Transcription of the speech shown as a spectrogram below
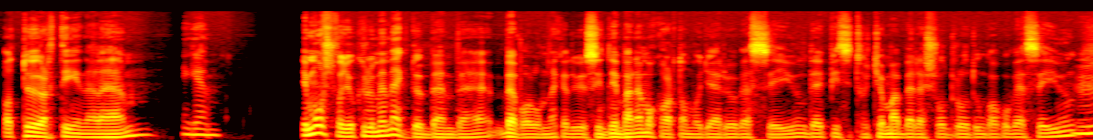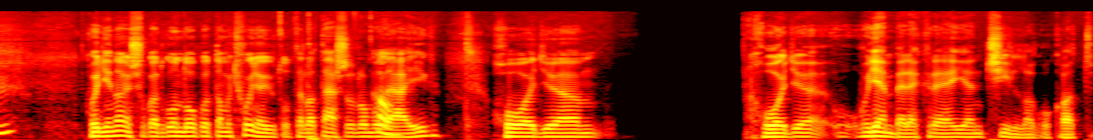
a történelem, Igen. én most vagyok különben megdöbbenve, bevallom neked őszintén, bár nem akartam, hogy erről beszéljünk, de egy picit, hogyha már belesodródunk, akkor beszéljünk, Mm. hogy én nagyon sokat gondolkodtam, hogy hogyan jutott el a társadalom odáig, hogy, hogy, hogy emberekre ilyen csillagokat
